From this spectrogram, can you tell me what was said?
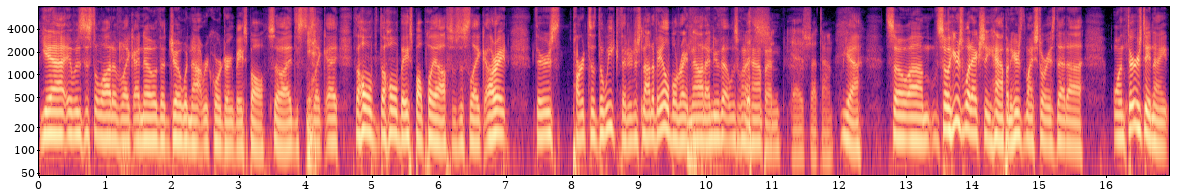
Yeah, it was just a lot of like I know that Joe would not record during baseball, so I just was Yeah. like I, the whole the whole baseball playoffs was just like all right, there's parts of the week that are just not available right now, and I knew that was going to happen. Yeah, it's shut down. yeah. So um so here's what actually happened. Here's my story is that uh on Thursday night,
